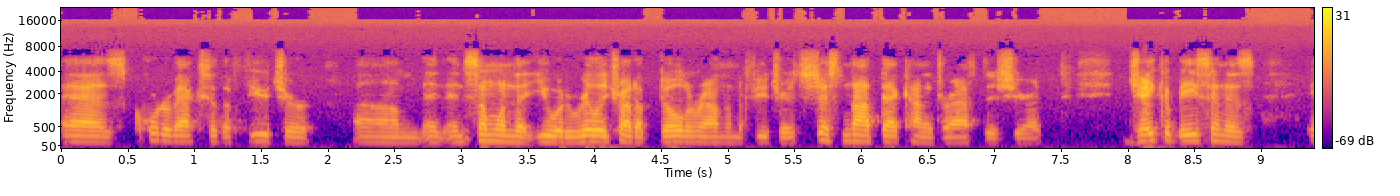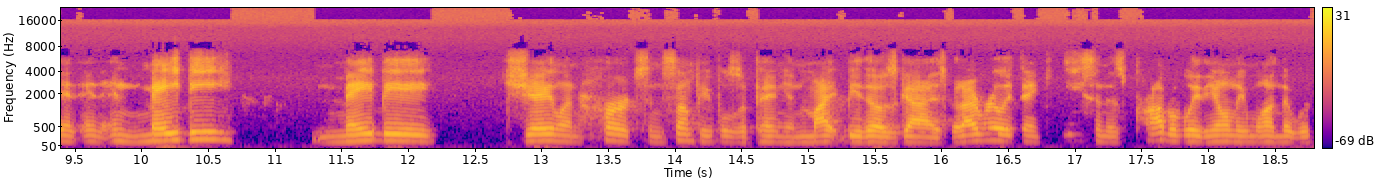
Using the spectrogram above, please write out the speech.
as quarterbacks of the future. Um, and, and someone that you would really try to build around in the future. It's just not that kind of draft this year. Jacob Eason is, and, and, and maybe, maybe Jalen Hurts, in some people's opinion, might be those guys. But I really think Eason is probably the only one that would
